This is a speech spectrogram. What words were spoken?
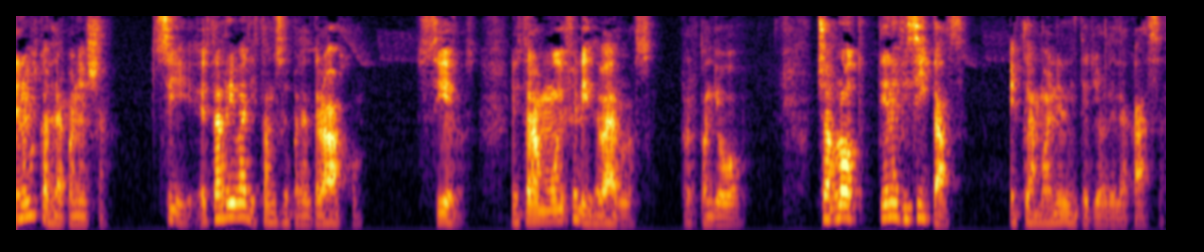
Tenemos que hablar con ella. Sí, está arriba listándose para el trabajo. Cielos, estará muy feliz de verlos, respondió Bob. Charlotte, tienes visitas, exclamó en el interior de la casa.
